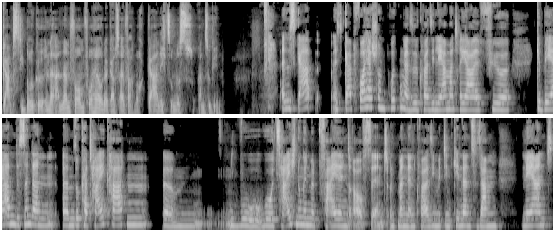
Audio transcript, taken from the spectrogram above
gab es die Brücke in einer anderen Form vorher oder gab es einfach noch gar nichts, um das anzugehen? Also es gab es gab vorher schon Brücken, also quasi Lehrmaterial für Gebärden. Das sind dann ähm, so Karteikarten, ähm, wo, wo Zeichnungen mit Pfeilen drauf sind und man dann quasi mit den Kindern zusammen lernt,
